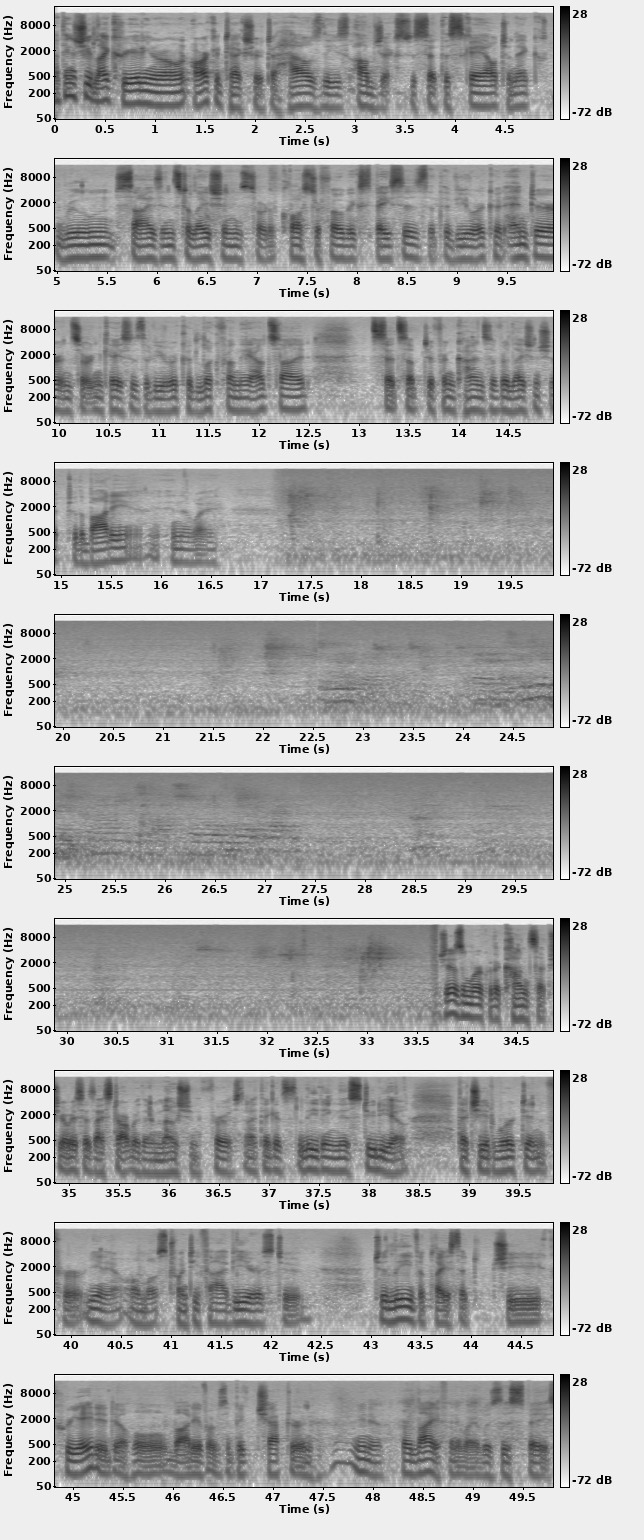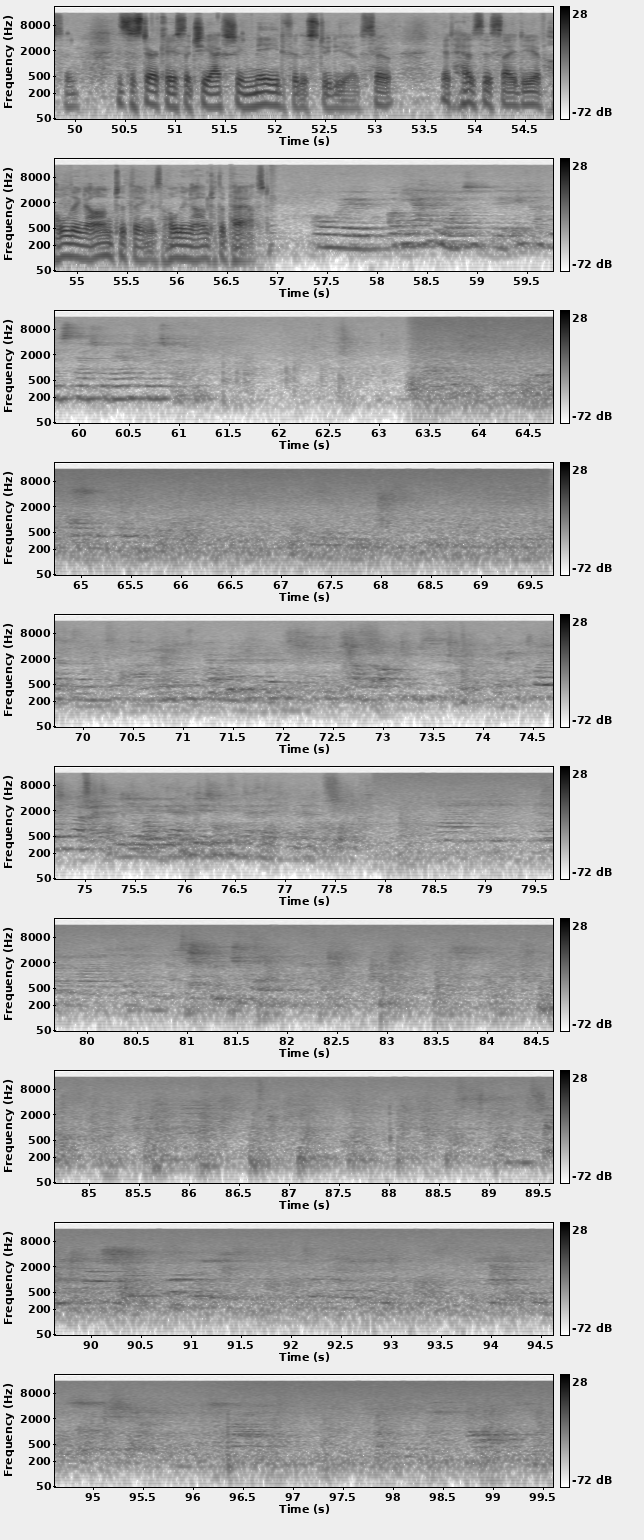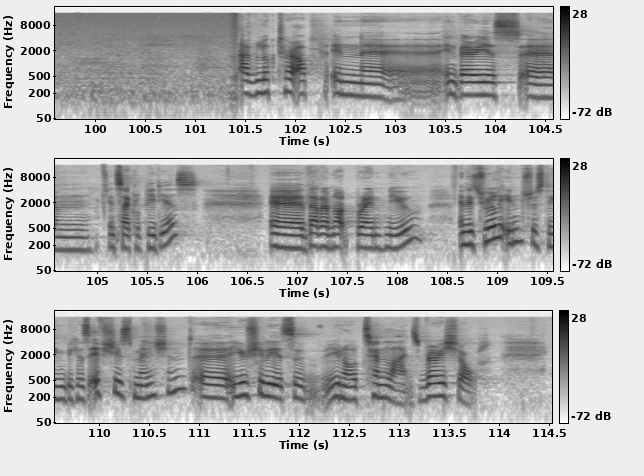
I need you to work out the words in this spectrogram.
I think she liked creating her own architecture to house these objects, to set the scale, to make room size installations, sort of claustrophobic spaces that the viewer could enter. In certain cases, the viewer could look from the outside. It sets up different kinds of relationship to the body in a way. She doesn't work with a concept. She always says, I start with an emotion first. And I think it's leaving this studio that she had worked in for, you know, almost 25 years to, to leave a place that she created a whole body of, it was a big chapter in her, you know, her life anyway, was this space. And it's a staircase that she actually made for the studio. So it has this idea of holding on to things, holding on to the past. I've looked her up in, uh, in various um, encyclopedias uh, that are not brand new. And it's really interesting because if she's mentioned, uh, usually it's, a, you know, 10 lines, very short.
